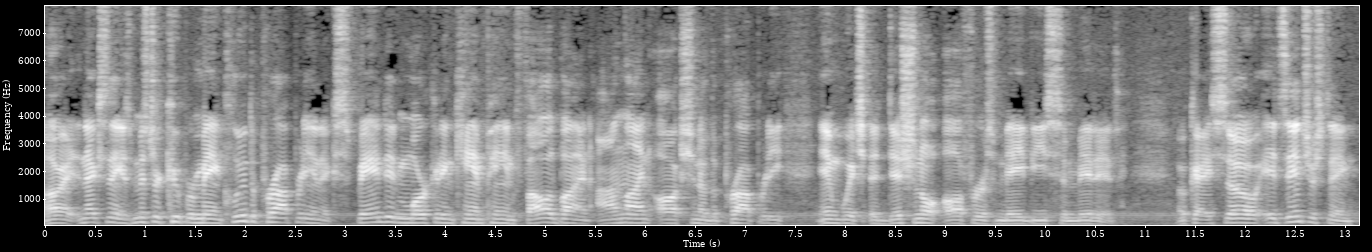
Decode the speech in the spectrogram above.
All right, the next thing is Mr. Cooper may include the property in an expanded marketing campaign followed by an online auction of the property in which additional offers may be submitted. Okay, so it's interesting.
